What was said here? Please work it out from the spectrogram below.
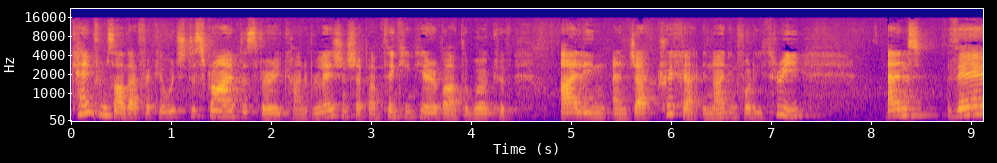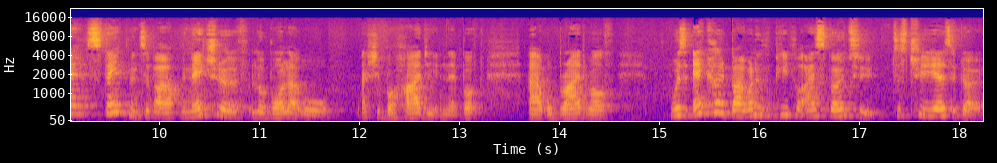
came from South Africa, which described this very kind of relationship. I'm thinking here about the work of Eileen and Jack Krige in 1943, and their statements about the nature of Lobola, or actually Bohadi in their book, uh, or bride wealth, was echoed by one of the people I spoke to just two years ago,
